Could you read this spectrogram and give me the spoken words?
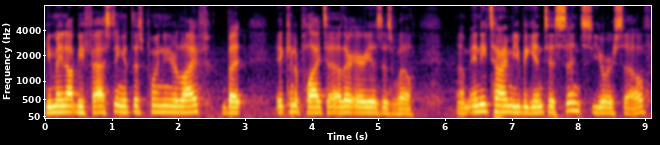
you may not be fasting at this point in your life, but it can apply to other areas as well. Um, anytime you begin to sense yourself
